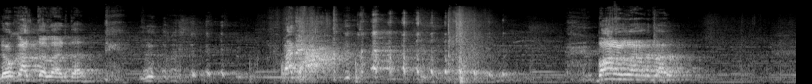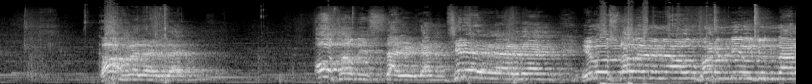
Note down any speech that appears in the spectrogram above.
Lokantalardan. Hadi. Barlardan. Kahvelerden. Otobüslerden, trenlerden, Yugoslavya'nın ve Avrupa'nın bir ucundan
